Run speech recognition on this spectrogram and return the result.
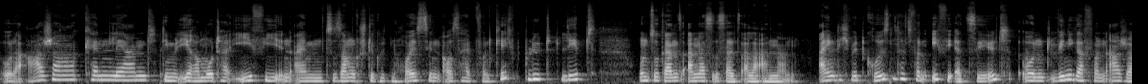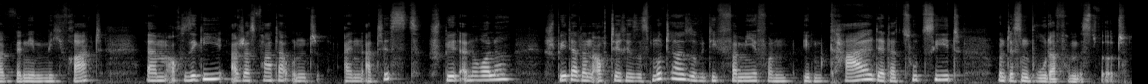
oder Aja kennenlernt, die mit ihrer Mutter Efi in einem zusammengestückelten Häuschen außerhalb von Kirchblüt lebt und so ganz anders ist als alle anderen. Eigentlich wird größtenteils von Efi erzählt und weniger von Aja, wenn ihr mich fragt. Ähm, auch Siggi, Ajas Vater und ein Artist, spielt eine Rolle. Später dann auch Thereses Mutter sowie die Familie von eben Karl, der dazuzieht und dessen Bruder vermisst wird.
